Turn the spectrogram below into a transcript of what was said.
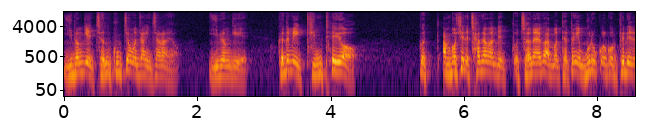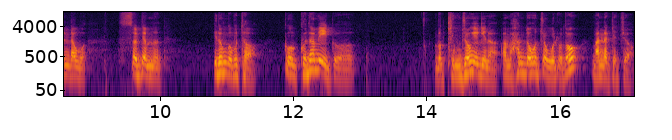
이병기 전 국정원장 있잖아요. 이병기. 그 다음에 김태효, 그 안보실에 찾아갔는데 또 전화가 뭐 대통령이 무릎 꿇고 빌어야 된다고 쓸데없는 이런 거부터 그 그 다음에 그 뭐 김종혁이나 아마 한동훈 쪽으로도 만났겠죠.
